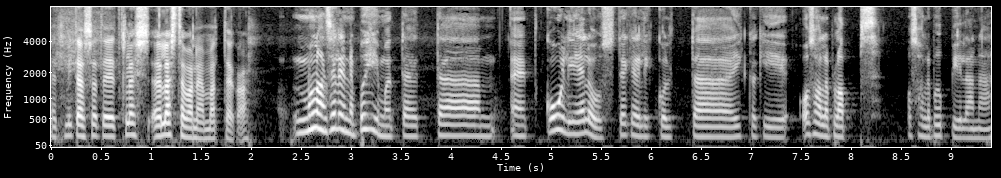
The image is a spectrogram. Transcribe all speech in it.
et mida sa teed klass, lastevanematega? Mul on selline põhimõte, et, äh, et koolielus tegelikult äh, ikkagi osaleb laps osaleb õpilane.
